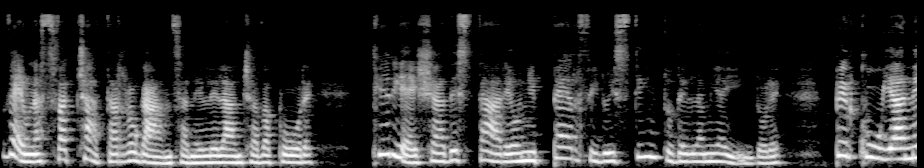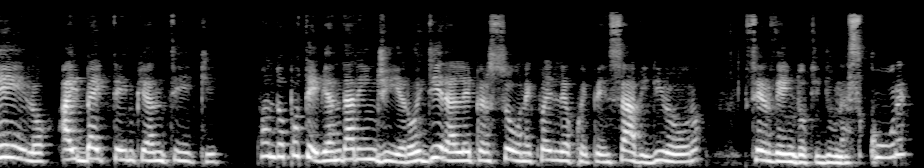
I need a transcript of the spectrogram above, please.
V'è una sfacciata arroganza nelle lance a vapore che riesce a destare ogni perfido istinto della mia indole, per cui anelo ai bei tempi antichi, quando potevi andare in giro e dire alle persone quello che pensavi di loro, servendoti di una scure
